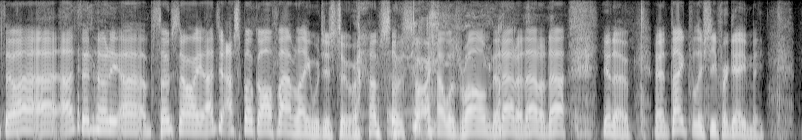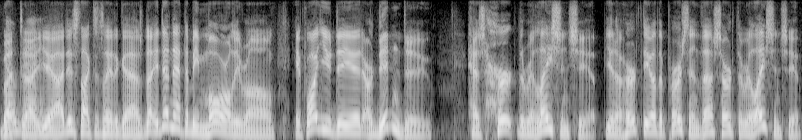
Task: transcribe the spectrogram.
so I, I, I, said, honey, uh, I'm so sorry. I, I spoke all five languages to her. I'm so sorry I was wrong, da da da da da, you know. And thankfully she forgave me. But okay. uh, yeah, I just like to say to guys, it doesn't have to be morally wrong. If what you did or didn't do has hurt the relationship, you know, hurt the other person, thus hurt the relationship.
